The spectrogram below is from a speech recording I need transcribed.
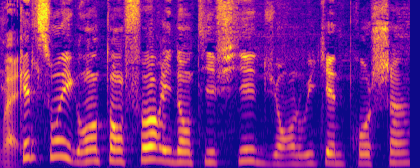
Ouais. Quels sont les grands temps forts identifiés durant le week-end prochain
